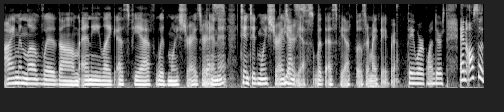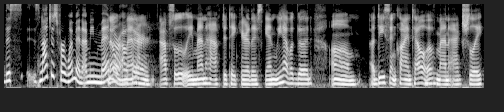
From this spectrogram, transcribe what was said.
I'm in love with um, any like SPF with moisturizer in it, tinted moisturizer. Yes. Yes. with SPF. Those are my favorite. they work wonders. And also, this is not just for women. I mean, men No, are out men there. are absolutely men have to take care of their skin. We have a good um a decent clientele of men actually,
